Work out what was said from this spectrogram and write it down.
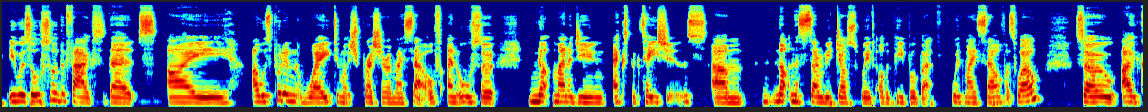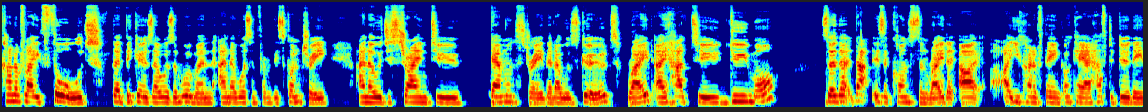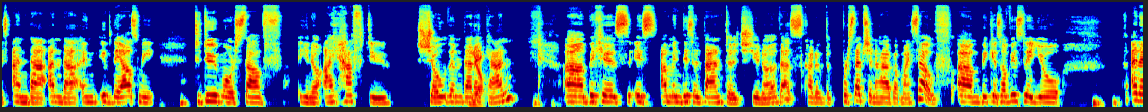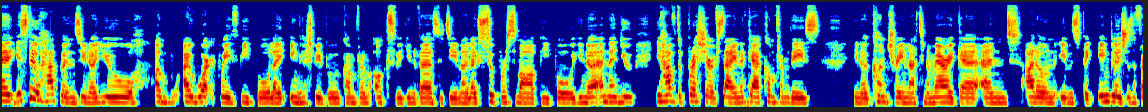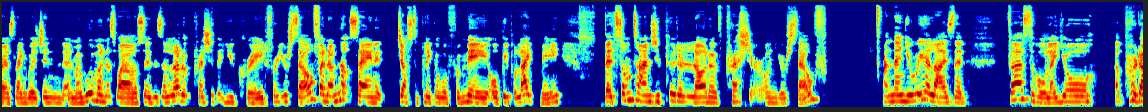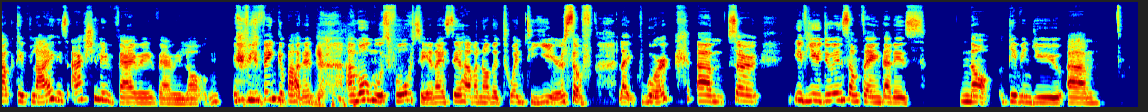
it was also the fact that i i was putting way too much pressure on myself and also not managing expectations um, not necessarily just with other people but with myself as well. So i kind of like thought that because i was a woman and i wasn't from this country and i was just trying to demonstrate that I was good, right? I had to do more. So that that is a constant, right? I, I you kind of think, okay, I have to do this and that and that, and if they ask me to do more stuff, you know, I have to show them that I can, uh, because it's I'm in disadvantage. You know, that's kind of the perception I have about myself. Um, because obviously you're and I, it still happens you know you um, i work with people like english people who come from oxford university you know like super smart people you know and then you you have the pressure of saying okay i come from this you know country in latin america and i don't even speak english as a first language and, and my woman as well. So there's a lot of pressure that you create for yourself and i'm not saying it just applicable for me or people like me but sometimes you put a lot of pressure on yourself and then you realize that first of all, like your a productive life is actually very, very long. If you think about it, yeah. I'm almost 40 and I still have another 20 years of like work. Um, so if you're doing something that is not giving you, um,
